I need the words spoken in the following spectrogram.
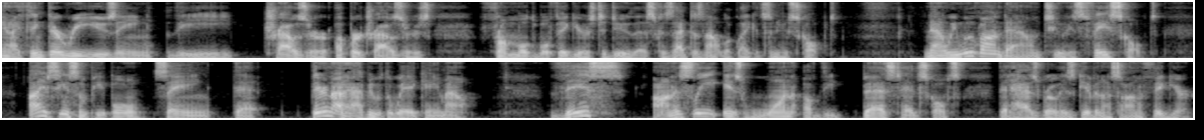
And I think they're reusing the trouser, upper trousers from multiple figures to do this because that does not look like it's a new sculpt. Now we move on down to his face sculpt. I've seen some people saying that they're not happy with the way it came out. This, honestly, is one of the best head sculpts that Hasbro has given us on a figure.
